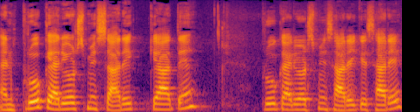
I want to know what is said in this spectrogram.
एंड प्रो कैरियोट्स में सारे क्या आते हैं? प्रो कैरियोट्स में सारे के सारे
